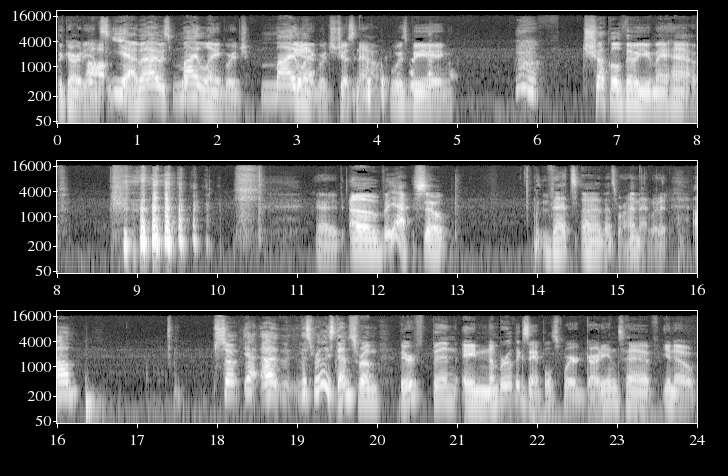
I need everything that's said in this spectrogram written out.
The Guardians. Um, yeah, but I was my language. My Yeah. language just now was being chuckle though you may have. and, uh, but yeah, so that's uh, that's where I'm at with it. Um, so yeah, uh, this really stems from there have been a number of examples where Guardians have you know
